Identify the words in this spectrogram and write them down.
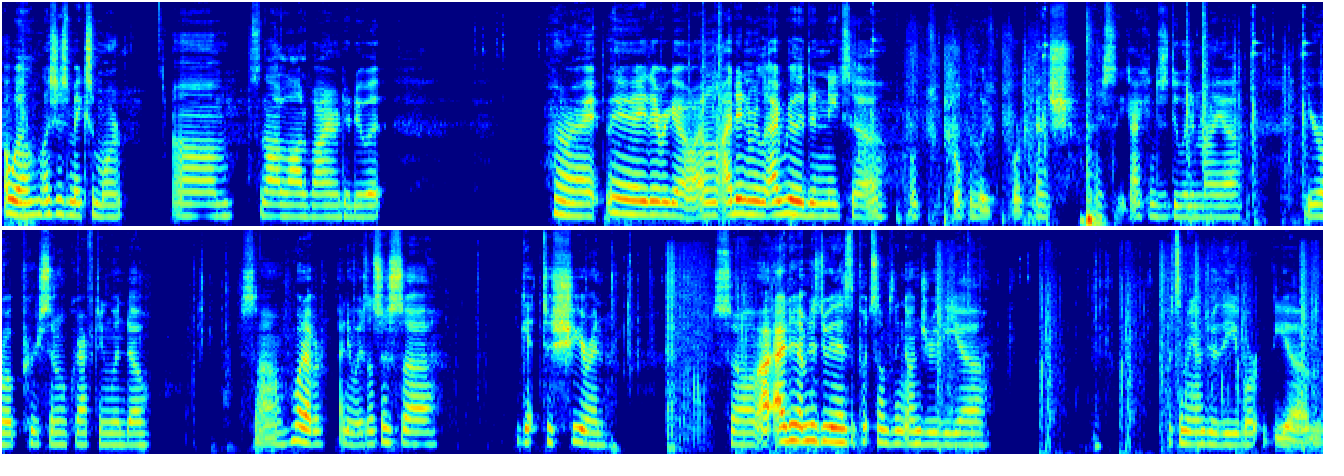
Oh well, let's just make some more. Um, it's not a lot of iron to do it. Alright, hey, there we go. I don't I didn't really I really didn't need to open the workbench. I, just, I can just do it in my uh your personal crafting window. So, whatever. Anyways, let's just uh, get to shearing. So, I, I am just doing this to put something under the, uh, put something under the, the, um,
